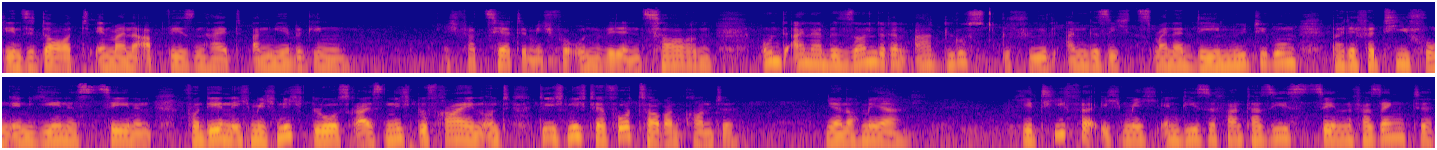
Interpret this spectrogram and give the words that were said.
den sie dort in meiner Abwesenheit an mir begingen. Ich verzehrte mich vor Unwillen, Zorn und einer besonderen Art Lustgefühl angesichts meiner Demütigung bei der Vertiefung in jene Szenen, von denen ich mich nicht losreißen, nicht befreien und die ich nicht hervorzaubern konnte. Ja, noch mehr. Je tiefer ich mich in diese Fantasieszenen versenkte,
